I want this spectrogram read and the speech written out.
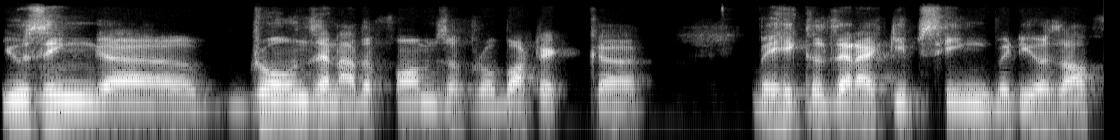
using uh, drones and other forms of robotic uh, vehicles that I keep seeing videos of?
